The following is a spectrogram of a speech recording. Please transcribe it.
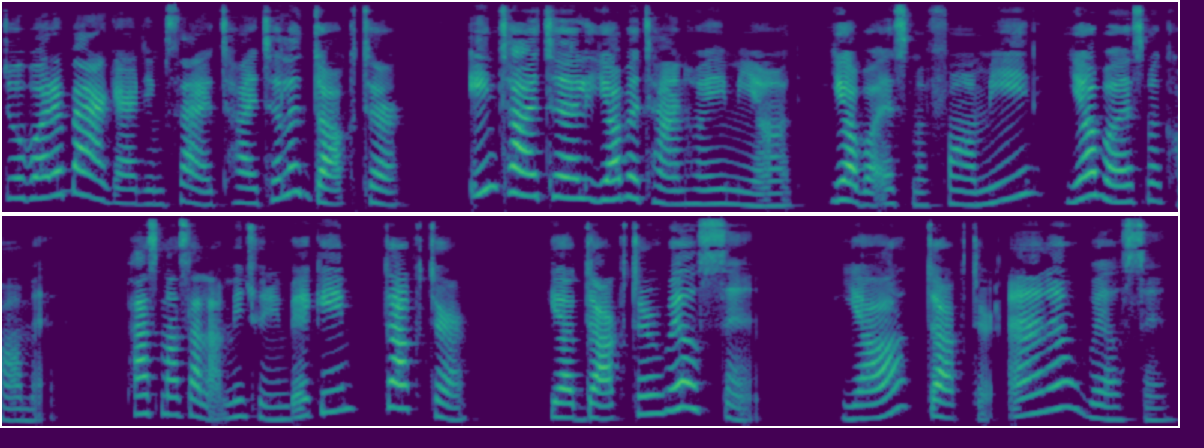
دوباره برگردیم سر title doctor این title یا به تنهایی میاد یا با اسم فامیل یا با اسم کامل. پس مثلا می‌تونیم بگیم Doctor یا Doctor Wilson. یا Doctor Anna Wilson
